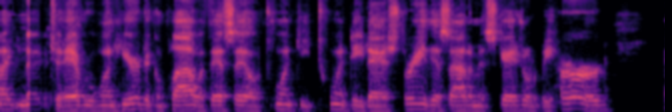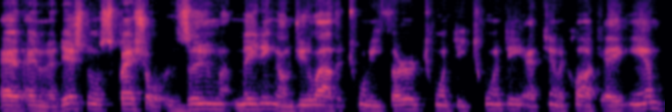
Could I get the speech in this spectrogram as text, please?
make note to everyone here to comply with SL 2020-3. This item is scheduled to be heard at an additional special Zoom meeting on July the 23rd, 2020 at 10 o'clock a.m.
